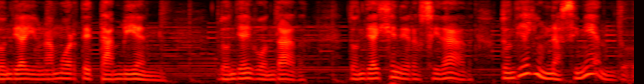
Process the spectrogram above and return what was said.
donde hay una muerte también, donde hay bondad, donde hay generosidad, donde hay un nacimiento.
